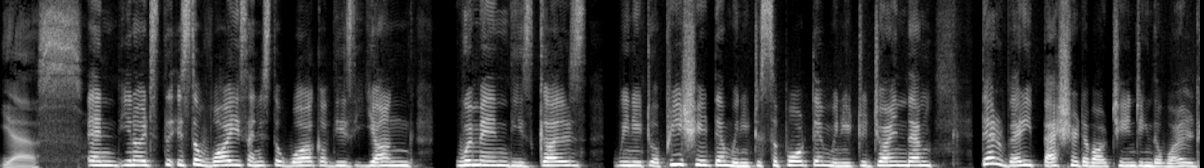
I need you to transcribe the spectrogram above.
yes. and you know, it's the it's the voice and it's the work of these young women, these girls. We need to appreciate them. We need to support them. We need to join them they're very passionate about changing the world.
